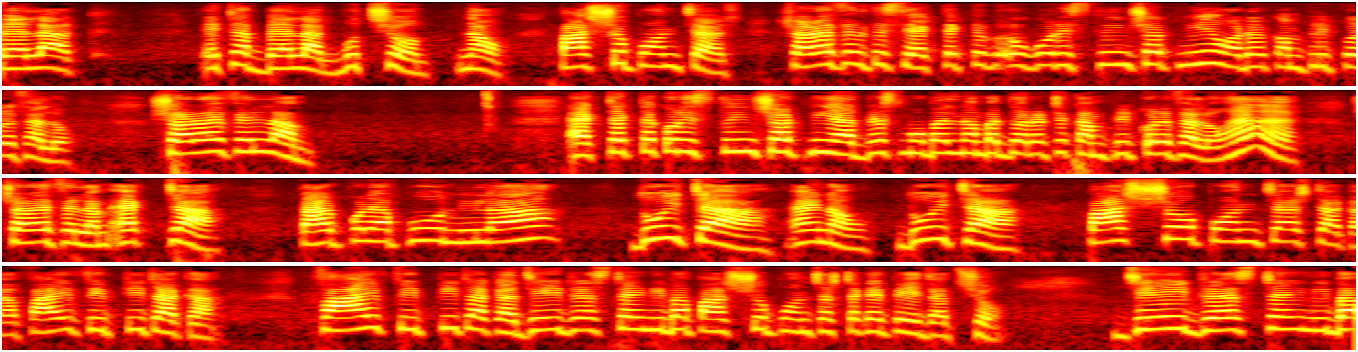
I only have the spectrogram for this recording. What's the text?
বেলাক। এটা বেলাক, বুঝছ? নাও, পাঁচশো পঞ্চাশ। সরাই ফেলতেছি, একটা একটা করে স্ক্রিনশট নিয়ে অর্ডার কমপ্লিট করে ফেলো। সরাই ফেললাম। একটা একটা করে স্ক্রিনশট নিয়ে অ্যাড্রেস মোবাইল নাম্বার অর্ডারটা কমপ্লিট করে ফেলো হ্যাঁ? সরাই ফেললাম, একটা। তারপরে আপু নীলা, দুইটা, এই নাও, দুইটা। পাঁচশো পঞ্চাশ টাকা ফাইভ ফিফটি টাকা। ফাইভ ফিফটি টাকা, যেই ড্রেসটাই নিবা পাঁচশো পঞ্চাশ টাকায় পেয়ে যাচ্ছ। যেই ড্রেসটাই নিবা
